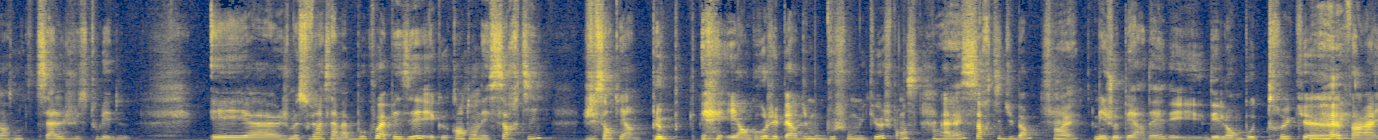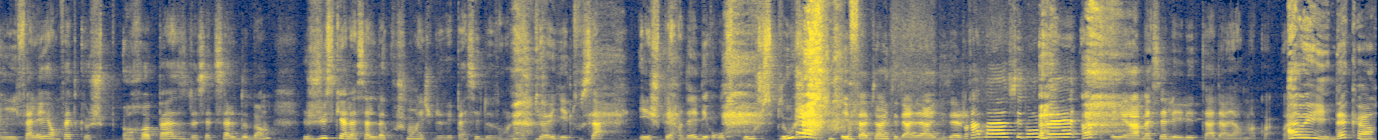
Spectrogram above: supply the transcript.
dans une petite salle juste tous les deux. Et je me souviens que ça m'a beaucoup apaisé et que quand on est sorti, j'ai senti un ploup et, en gros, j'ai perdu mon bouchon muqueux, je pense, à la sortie du bain. Mais je perdais des, des lambeaux de trucs. Euh, il fallait en fait que je repasse de cette salle de bain jusqu'à la salle d'accouchement et je devais passer devant l'accueil et tout ça. Et je perdais des grosses splouches, splouches. et Fabien était derrière, il disait Je ramasse, c'est bon, Hop Et il ramassait les, les tas derrière moi, quoi. Ah oui, d'accord.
